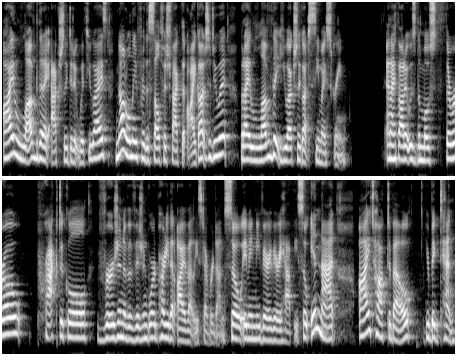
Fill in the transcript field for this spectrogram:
I loved that I actually did it with you guys, not only for the selfish fact that I got to do it, but I loved that you actually got to see my screen. And I thought it was the most thorough practical version of a vision board party that I've at least ever done. So it made me very, very happy. So in that, I talked about your Big 10.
